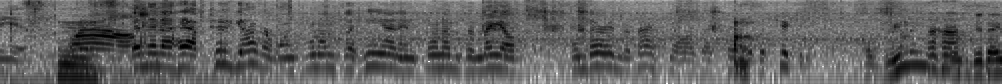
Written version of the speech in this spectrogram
is. Hmm. Wow. And then I have two younger ones. One of them's a hen and one of them's a male. And they're in the backyard back there with the chickens. Oh, really? Uh-huh. Did they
